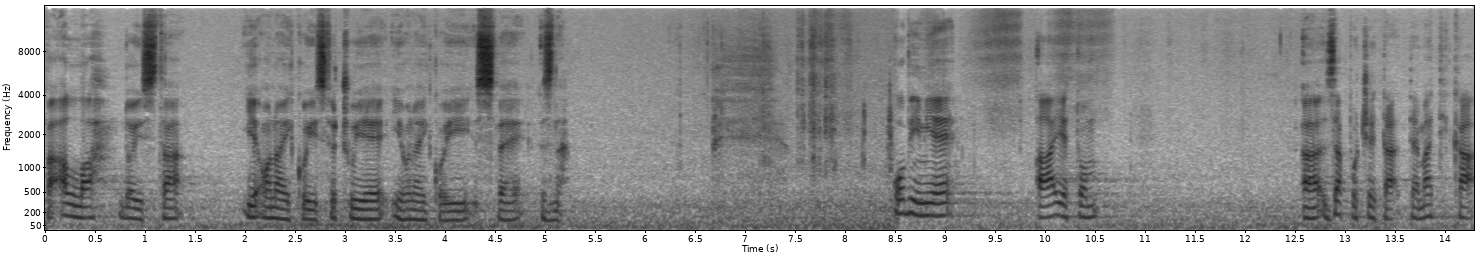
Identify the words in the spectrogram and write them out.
pa Allah doista je onaj koji sve čuje i onaj koji sve zna. Ovim je ajetom a, započeta tematika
